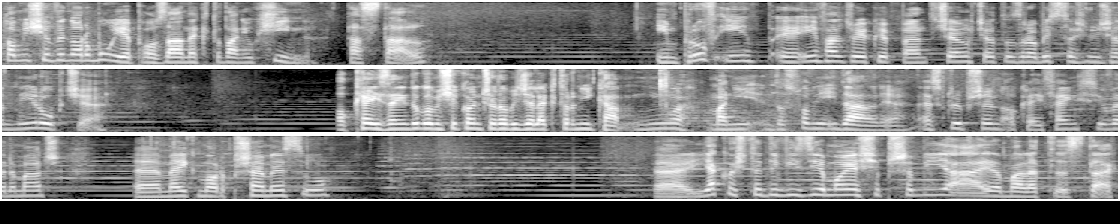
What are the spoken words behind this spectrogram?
to mi się wynormuje po zaanektowaniu Chin, ta stal. Improve e, Infantry Equipment. Chciałem chciał to zrobić 180 dni, róbcie. Ok, za niedługo mi się kończy robić elektronika. Mani dosłownie idealnie. Inscription, ok, thanks you very much. Uh, make more przemysł. Okay. Jakoś te dywizje moje się przebijają, ale to jest tak...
